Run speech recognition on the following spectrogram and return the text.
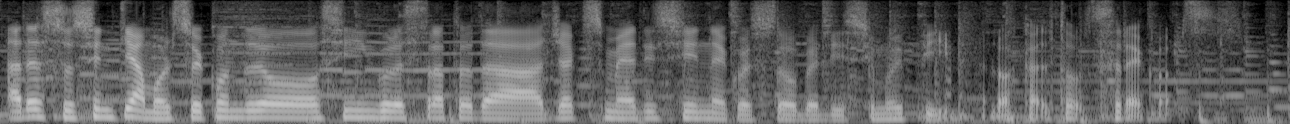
Adesso sentiamo il secondo singolo estratto da Jax Medicine e questo bellissimo EP Local Talks Records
